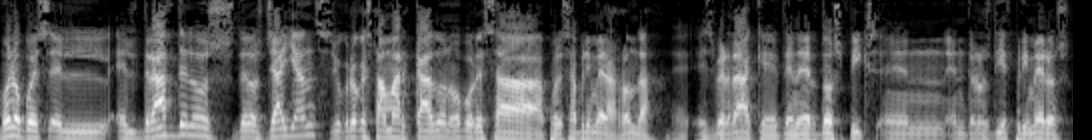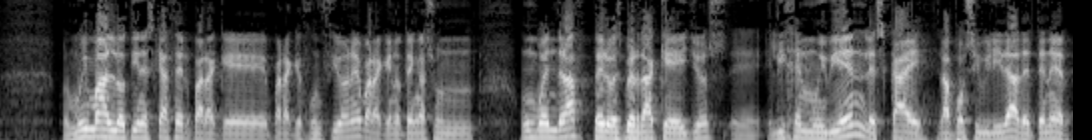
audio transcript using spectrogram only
Bueno, pues el, el, draft de los, de los Giants yo creo que está marcado, ¿no? Por esa, por esa primera ronda. Eh, es verdad que tener dos picks en, entre los diez primeros, pues muy mal lo tienes que hacer para que, para que funcione, para que no tengas un, un buen draft, pero es verdad que ellos eh, eligen muy bien, les cae la posibilidad de tener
